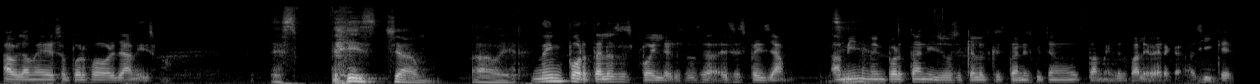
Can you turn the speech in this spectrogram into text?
Háblame de eso, por favor, ya mismo. Space Jam. A ver. No importa los spoilers, o sea, es Space Jam. A mí no me importan y yo sé que a los que están escuchando también les vale verga. Así que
